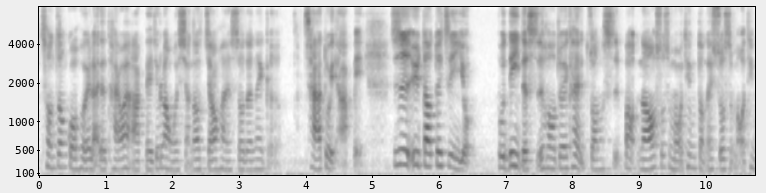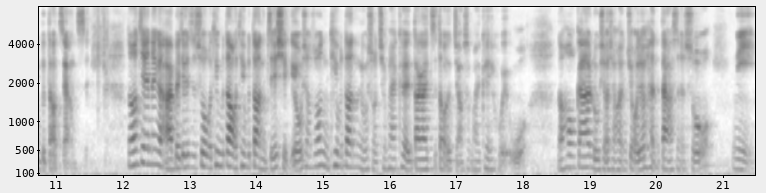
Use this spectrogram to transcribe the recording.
从中国回来的台湾阿伯，就让我想到交换的时候的那个插队阿伯，就是遇到对自己有不利的时候，就会开始装死报，然后说什么我听不懂在说什么，我听不到这样子。然后今天那个阿伯就一直说，我听不到，我听不到，你直接写给我。我想说你听不到，那你为什么前面还可以大概知道我讲什么，还可以回我？然后刚刚卢小小很久，我就很大声说，你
